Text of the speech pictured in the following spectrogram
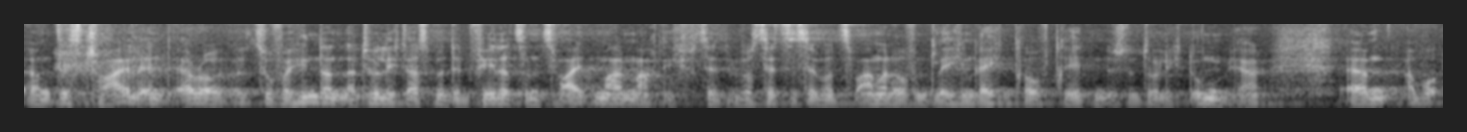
Ähm, das Trial and Error zu verhindern, natürlich, dass man den Fehler zum zweiten Mal macht. Ich übersetze es immer zweimal auf den gleichen Rechen drauf treten, ist natürlich dumm. Ja? Ähm, aber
